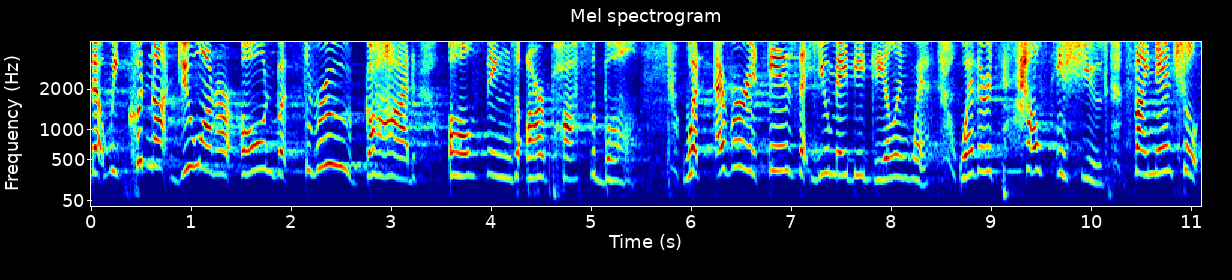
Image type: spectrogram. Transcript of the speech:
that we could not do on our own, but through God, all things are possible. Whatever it is that you may be dealing with, whether it's health issues, financial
